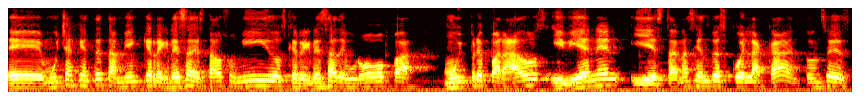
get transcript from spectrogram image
Eh, mucha gente también que regresa de Estados Unidos, que regresa de Europa, muy preparados y vienen y están haciendo escuela acá. Entonces,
